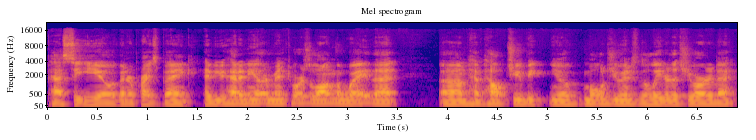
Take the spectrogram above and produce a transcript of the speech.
past CEO of Enterprise Bank. Have you had any other mentors along the way that um, have helped you be, you know, mold you into the leader that you are today?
